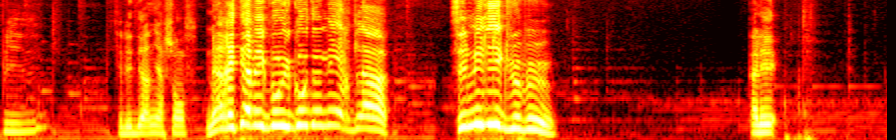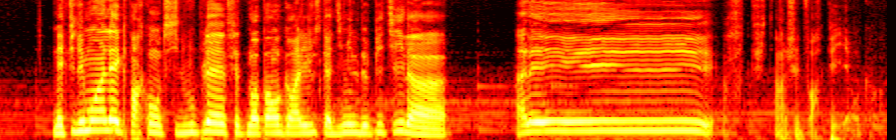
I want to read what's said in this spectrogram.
Please. C'est les dernières chances. Mais arrêtez avec vos Hugo de merde là C'est une Lily que je veux Allez. Mais filez-moi un leg par contre, s'il vous plaît. Faites-moi pas encore aller jusqu'à 10 000 de pity là. Allez Oh, Putain, je vais devoir payer encore.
